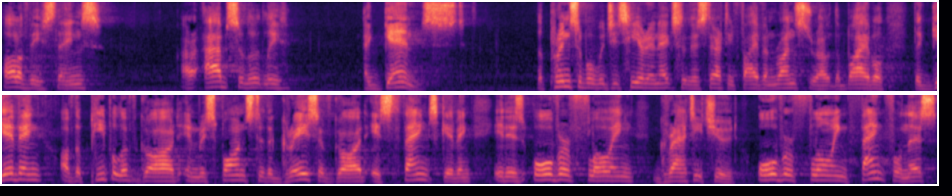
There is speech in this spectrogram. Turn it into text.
All of these things are absolutely against the principle which is here in Exodus 35 and runs throughout the Bible, the giving of the people of God in response to the grace of God is thanksgiving. It is overflowing gratitude, overflowing thankfulness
